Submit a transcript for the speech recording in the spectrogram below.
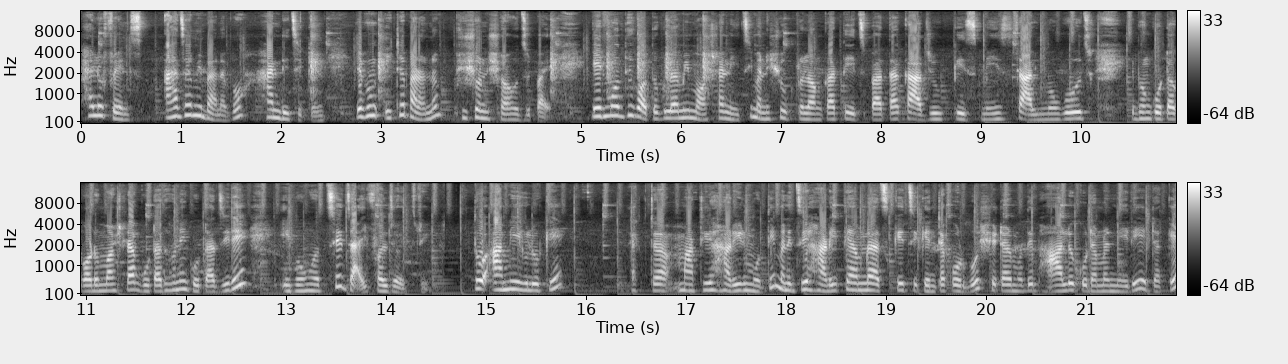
হ্যালো ফ্রেন্ডস আজ আমি বানাবো হান্ডি চিকেন এবং এটা বানানো ভীষণ সহজ উপায়। এর মধ্যে কতগুলো আমি মশলা নিয়েছি মানে শুকনো লঙ্কা, তেজপাতা, কাজু কিশমিশ চালমগজ এবং গোটা গরম মশলা, গোটা ধনে, গোটা জিরে এবং হচ্ছে জাইফল জয়ত্রী। তো আমি এগুলোকে একটা মাটির হাঁড়ির মধ্যে মানে যে হাঁড়িতে আমরা আজকে চিকেনটা করব, সেটার মধ্যে ভালো করে আমরা নেড়ে এটাকে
